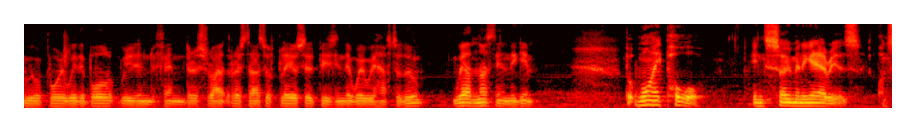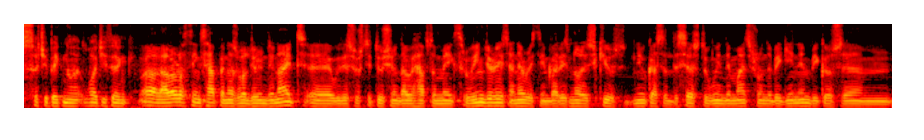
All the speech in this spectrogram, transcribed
we were poor with the ball. We didn't defend the restarts of play or set piece in the way we have to do. We had nothing in the game. But why poor in so many areas on such a big night? Why do you think? Well, a lot of things happen as well during the night uh, with the substitution that we have to make through injuries and everything, but it's not excuse. Newcastle deserves to win the match from the beginning because um,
